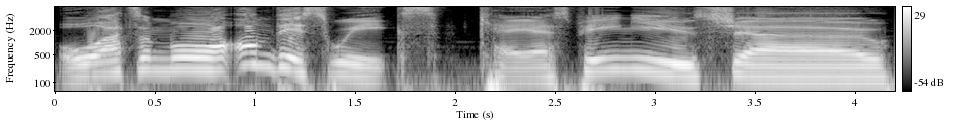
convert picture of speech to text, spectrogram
All that and more on this week's KSP News Show.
